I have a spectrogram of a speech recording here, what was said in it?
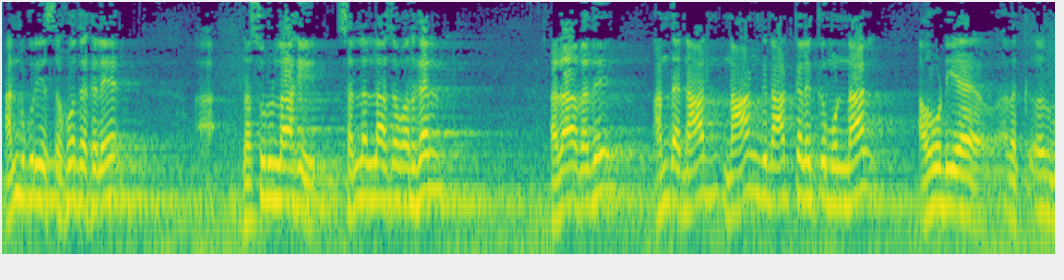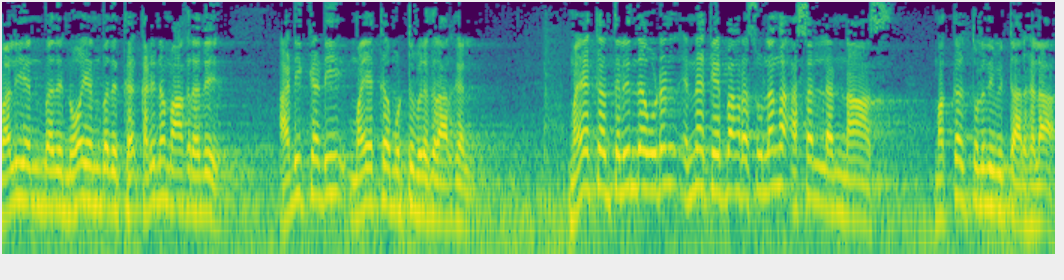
அன்புக்குரிய சகோதரர்களே ரசூலுல்லாஹி சல்லல்லாஸ் அவர்கள் அதாவது அந்த நா- நான்கு நாட்களுக்கு முன்னால் அவருடைய வலி என்பது நோய் என்பது க- கடினமாகிறது. அடிக்கடி மயக்க முட்டு விழுகிறார்கள். மயக்கம் தெளிந்தவுடன் என்ன கேட்பாங்க ரசூலாங்க அசல் அன்னாஸ் மக்கள் தொழுது விட்டார்களா?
